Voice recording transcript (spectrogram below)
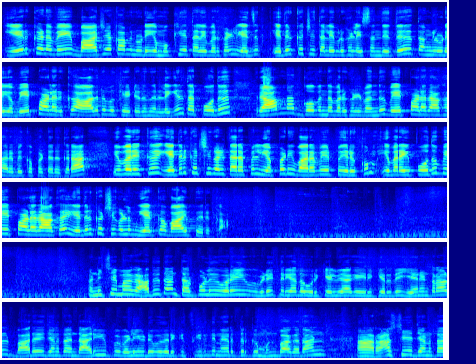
ஏற்கனவே பாஜகவினுடைய முக்கிய தலைவர்கள் எதிர் எதிர்க்கட்சி தலைவர்களை சந்தித்து தங்களுடைய வேட்பாளருக்கு ஆதரவு கேட்டிருந்த நிலையில் தற்போது ராம்நாத் கோவிந்த் அவர்கள் வந்து வேட்பாளராக அறிவிக்கப்பட்டிருக்கிறார். இவருக்கு எதிர்க்கட்சிகள் தரப்பில் எப்படி வரவேற்பு இருக்கும்? இவரை பொது வேட்பாளராக எதிர்க்கட்சிகளும் ஏற்க வாய்ப்பு இருக்கா? நிச்சயமாக அதுதான் தற்பொழுது வரை விடை தெரியாத ஒரு கேள்வியாக இருக்கிறது. ஏனென்றால் பாரதிய ஜனதா இந்த அறிவிப்பு வெளியிடுவதற்கு சிறிது நேரத்திற்கு முன்பாக தான் ராஷ்டிரிய ஜனதா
